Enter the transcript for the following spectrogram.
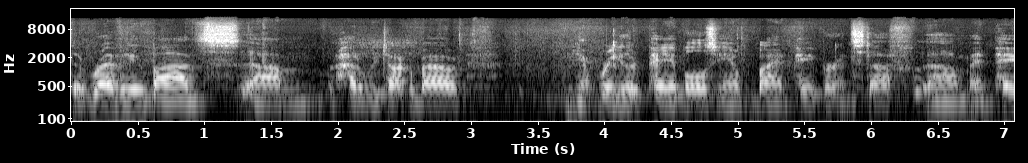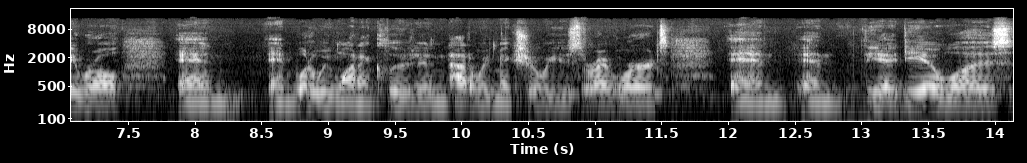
the revenue bonds? Um, how do we talk about, you know, regular payables, you know, buying paper and stuff, um, and payroll? And, and what do we want to include and how do we make sure we use the right words? And, and the idea was,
